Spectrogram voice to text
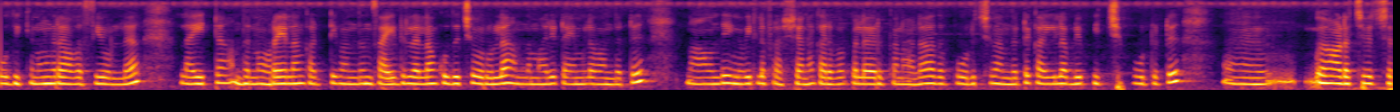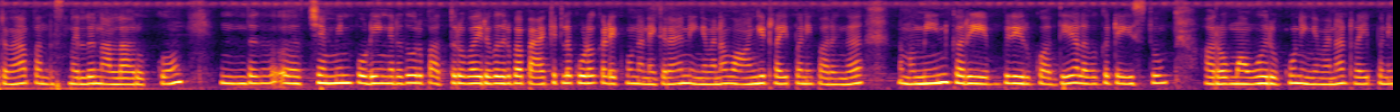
கொதிக்கணுங்கிற அவசியம் இல்லை. லைட்டாக அந்த நுரையெல்லாம் கட்டி வந்து அந்த சைடுலலாம் கொதிச்சு வரும்ல அந்த மாதிரி டைமில் வந்துட்டு நான் வந்து எங்கள் வீட்டில் ஃப்ரெஷ்ஷான கருவேப்பிலை இருக்கனால அதை பொறிச்சு வந்துட்டு கையில் அப்படியே பிச்சு போட்டுட்டு அடைச்சி வச்சிடுவேன் அப்போ அந்த ஸ்மெல்லு நல்லாயிருக்கும் இந்த செம்மீன் பொடிங்கிறது ஒரு பத்து ரூபா இருபது ரூபாய் பேக்கெட்டில் கூட கிடைக்கும்னு நினைக்கிறேன். நீங்கள் வேணால் வாங்கி ட்ரை பண்ணி பாருங்கள் நம்ம மீன் கறி எப்படி இருக்கோ அதே அளவுக்கு டேஸ்ட்டும் அரோமாவும் இருக்கும். நீங்கள் வேணால் ட்ரை பண்ணி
